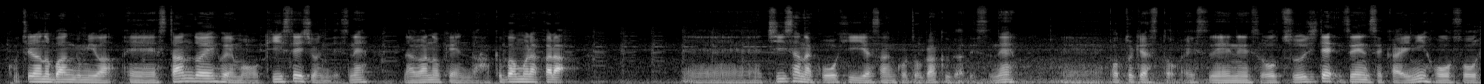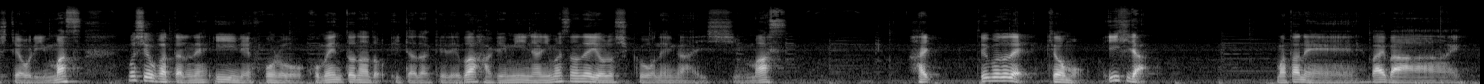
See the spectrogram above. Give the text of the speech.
こちらの番組は、えー、スタンド FM をキーステーションにですね長野県の白馬村から、えー、小さなコーヒー屋さんことガクがですね、えー、ポッドキャスト SNS を通じて全世界に放送しております。もしよかったらねいいねフォローコメントなどいただければ励みになりますのでよろしくお願いします。はい。ということで今日もいい日だ。またねバイバーイ。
